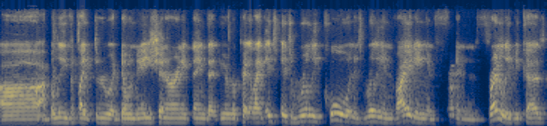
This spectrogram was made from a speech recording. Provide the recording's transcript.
uh, I believe it's like through a donation or anything that you're to pay. Like it's it's really cool and it's really inviting and, and friendly because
